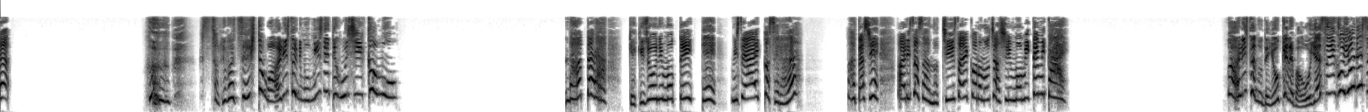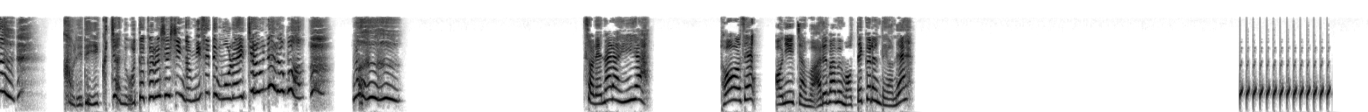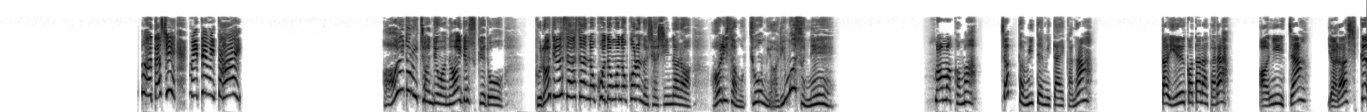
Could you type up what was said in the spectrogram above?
ふふ、それはぜひともアリサにも見せてほしいかも。だったら、劇場に持って行って、見せ合いっこする？私、アリサさんの小さい頃の写真も見てみたい。アリサので良ければお安いご用です。これでイクちゃんのお宝写真が見せてもらえちゃうならば。むふふ。それならいいや。当然、お兄ちゃんもアルバム持ってくるんだよね。ちゃんではないですけど、プロデューサーさんの子供の頃の写真なら、アリサも興味ありますね。ママかも、ちょっと見てみたいかな。ということだから、お兄ちゃん、よろしく。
